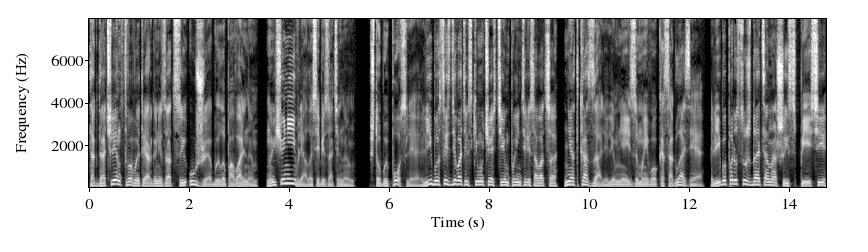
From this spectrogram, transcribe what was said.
Тогда членство в этой организации уже было повальным, но еще не являлось обязательным. Чтобы после, либо с издевательским участием поинтересоваться, не отказали ли мне из-за моего косоглазия, либо порассуждать о нашей спеси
